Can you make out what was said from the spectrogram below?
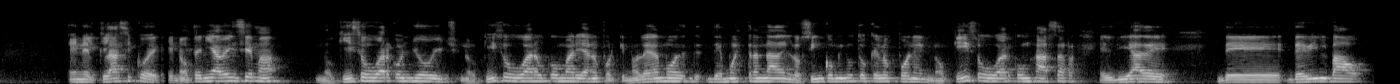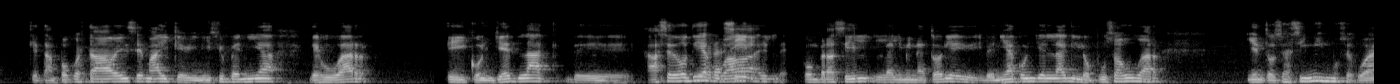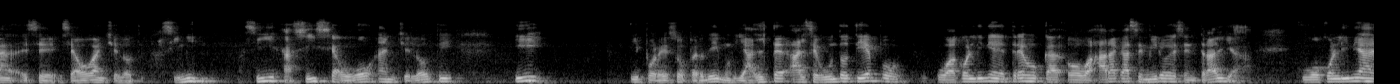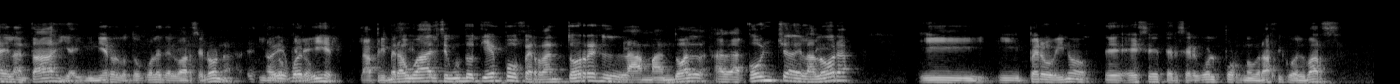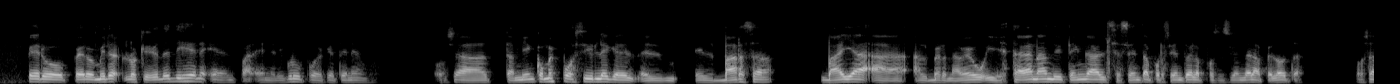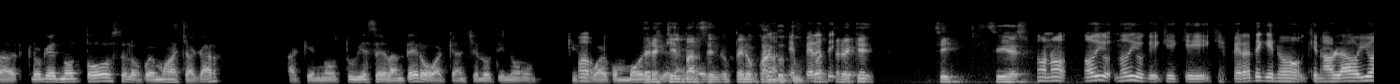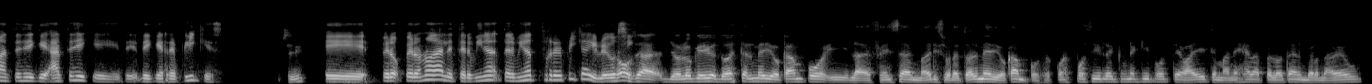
en el clásico de que no tenía Benzema, no quiso jugar con Jovic, no quiso jugar con Mariano porque no le demo- de- demuestran nada en los cinco minutos que los ponen, no quiso jugar con Hazard el día de, de, de Bilbao, que tampoco estaba Benzema y que Vinicius venía de jugar y con jet lag de hace dos días jugaba el- con Brasil la eliminatoria y, y venía con jet lag y lo puso a jugar. Y entonces así mismo se juega se, se ahoga Ancelotti. Así mismo así así se ahogó Ancelotti y y por eso perdimos. Y al, al segundo tiempo jugar con línea de tres o, o bajar a Casemiro de central ya jugó con líneas adelantadas y ahí vinieron los dos goles del Barcelona. Y Está lo que le dije, la primera jugada del segundo tiempo, Ferran Torres la mandó al- a la concha de la lora, y, y- pero vino eh, ese tercer gol pornográfico del Barça. Pero, pero mira, lo que yo les dije en, el, en el grupo que tenemos. O sea, también cómo es posible que el, el- el Barça vaya a- al Bernabéu y está ganando y tenga el 60% de la posesión de la pelota. O sea, creo que no todos se lo podemos achacar a que no tuviese delantero o a que Ancelotti no quiso No, jugar con Modric. Pero es que el. Barcelona, pero cuando tú, espérate. pero es que, sí, sí eso. No, no, no digo, no digo que, que, que, que espérate que no, que no he hablado yo antes de que, antes de que, de, de que repliques. Sí. Eh, pero, pero no, dale, termina, termina tu réplica y luego No, sí. o sea, yo lo que digo, ¿dónde está el mediocampo y la defensa del Madrid? Sobre todo el mediocampo. O sea, ¿cómo es posible que un equipo te vaya y te maneje la pelota en el Bernabéu?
